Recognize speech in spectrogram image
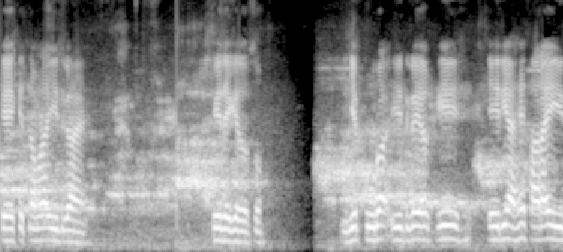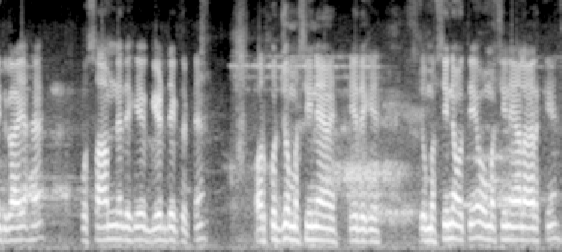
कि कितना बड़ा ईदगाह है। ये देखिए दोस्तों, ये पूरा ईदगाह की एरिया है, सारा ही ईदगाह है। वो सामने देखिए, गेट देख सकते हैं। और कुछ जो मशीनें हैं, ये देखिए। जो मशीनें होती हैं, वो मशीनें यहाँ लगा रखी हैं।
